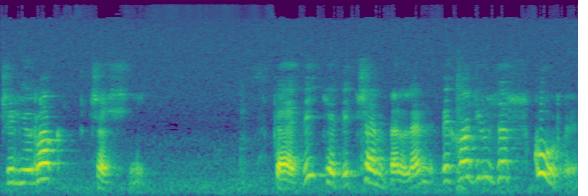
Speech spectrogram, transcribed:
czyli rok wcześniej. Wtedy, kiedy Chamberlain wychodził ze skóry,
